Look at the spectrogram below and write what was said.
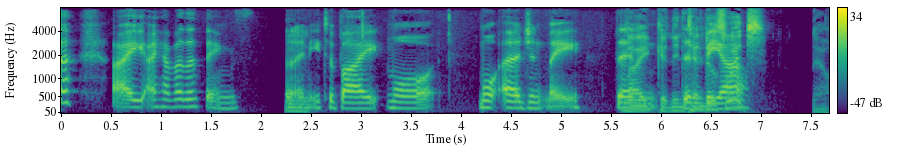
I I have other things that I Mm. need to buy more more urgently than like a than Nintendo VR. Switch. No,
